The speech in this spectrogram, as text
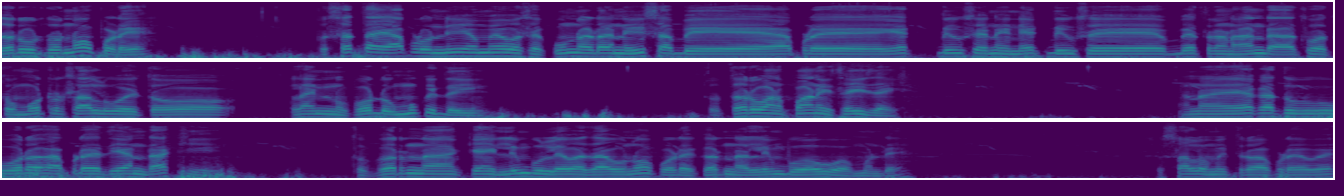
જરૂર તો ન પડે. પણ છતાંય આપણો નિયમ એવો છે કે ઉનાળાના હિસાબે આપણે એક દિવસે નહીં એક દિવસે બે ત્રણ હાંડા અથવા તો મોટર ચાલુ હોય તો લાઈનનું ભોડું મૂકી દઈએ. તો તરવાણ પાણી થઈ જાય. અને એકાદું વરસ આપણે ધ્યાન રાખીએ. તો ઘરના ક્યાંય લીંબુ લેવા જવું ન પડે, ઘરના લીંબુ આવવા માંડે. તો ચાલો મિત્રો આપણે હવે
